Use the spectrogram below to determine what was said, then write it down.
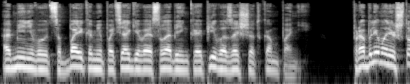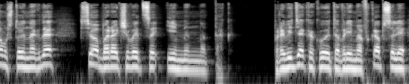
обмениваются байками, потягивая слабенькое пиво за счет компании. Проблема лишь в том, что иногда все оборачивается именно так. Проведя какое-то время в капсуле,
